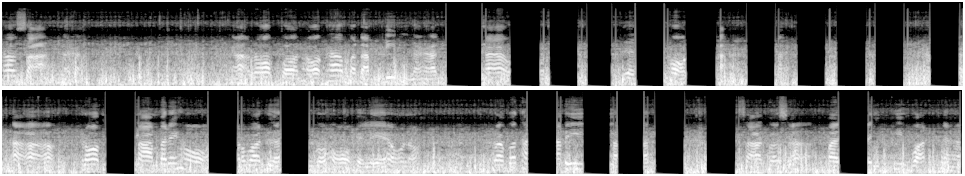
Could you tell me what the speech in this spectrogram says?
ข้าวสารนะคะรอบก่อนห่อข้าวประดับดินนะคะข้าวเดือนห่อรอบตามไม่ได้ห่อเพราะว่าเดือนก็ห่อไปแล้วเนาะเราก็ทำที่สาก็สาไปที่วัดนะคะ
